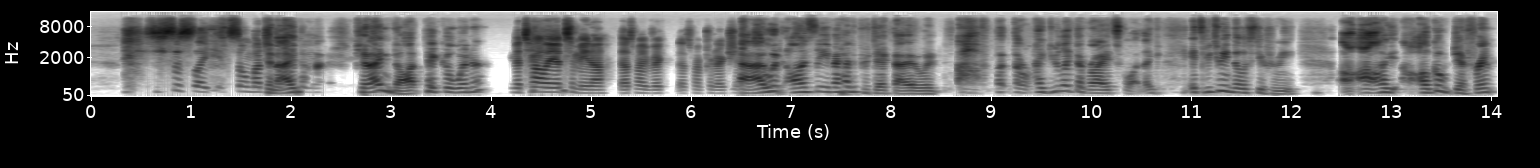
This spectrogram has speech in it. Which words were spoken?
it's just like it's so much. Can I can I not pick a winner? Natalya Tamina. That's my vic- That's my prediction. Yeah, I would honestly, if I had to predict, I would. Oh, but the, I do like the Riot Squad. Like it's between those two for me. I'll I'll, go different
